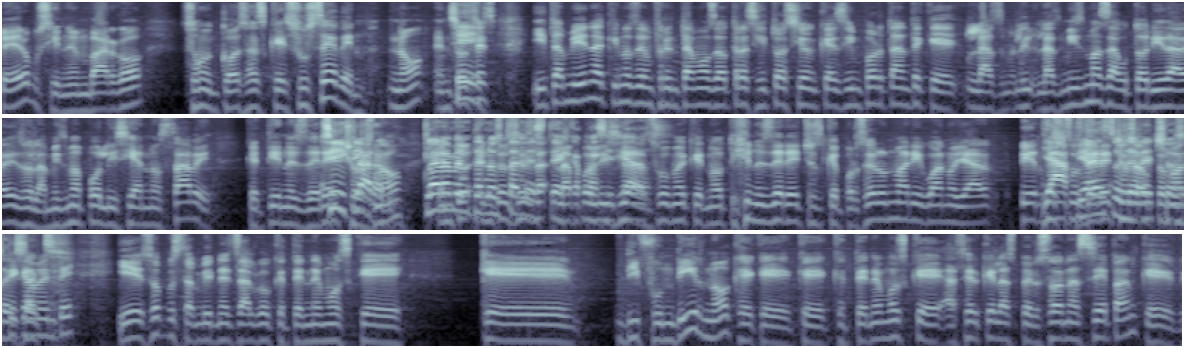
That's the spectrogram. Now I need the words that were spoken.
Pero, pues, sin embargo, son cosas que suceden, ¿no? Entonces, y también aquí nos enfrentamos a otra situación que es importante, que las, las mismas autoridades o la misma policía no sabe que tienes derechos, claro. ¿no? Claramente no están, entonces, este, la, policía asume que no tienes derechos, que por ser un marihuano ya pierdes Ya, tus pierdes tus derechos, automáticamente. Y eso, pues, también es algo que tenemos que que difundir, ¿no? Que, que, que, que tenemos que hacer que las personas sepan que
